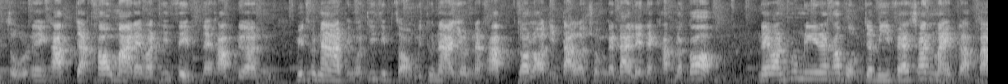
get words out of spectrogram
4.0เลยครับ จะเข้ามาในวันที่ 10 นะครับ เดือนมิถุนาถึงวันที่ 12 มิถุนายนนะครับ ก็รอติดตามรับชมกันได้เลยนะครับ แล้วก็ในวันพรุ่งนี้นะครับผมจะมีแฟชั่นใหม่กลับมา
